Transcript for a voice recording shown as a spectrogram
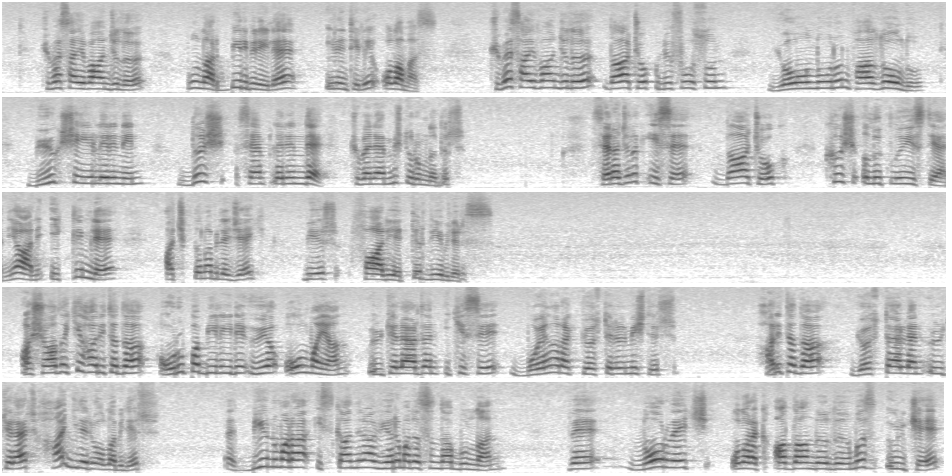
kümes hayvancılığı bunlar birbiriyle ilintili olamaz. Kümes hayvancılığı daha çok nüfusun yoğunluğunun fazla olduğu büyük şehirlerinin dış semtlerinde kümelenmiş durumdadır. Seracılık ise daha çok kış ılıklığı isteyen yani iklimle açıklanabilecek bir faaliyettir diyebiliriz. Aşağıdaki haritada Avrupa Birliği'ne üye olmayan ülkelerden ikisi boyanarak gösterilmiştir. Haritada gösterilen ülkeler hangileri olabilir? Evet, bir numara İskandinav Yarımadası'nda bulunan ve Norveç olarak adlandırdığımız ülke,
